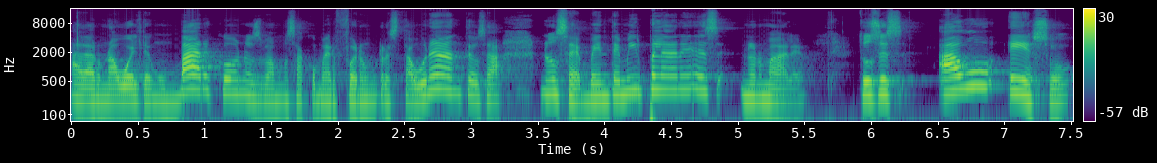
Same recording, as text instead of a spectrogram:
a dar una vuelta en un barco, nos vamos a comer fuera a un restaurante. O sea, no sé, 20 mil planes normales. Entonces, hago eso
